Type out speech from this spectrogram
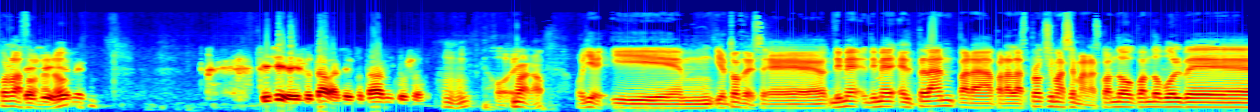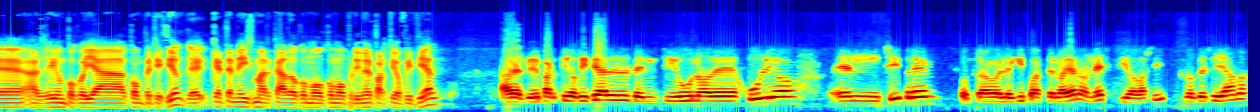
por la Sí, zona, sí, ¿no? sí. Sí, sí, se disfrutaban, se disfrutaban incluso. Joder. Bueno. Oye, y, y entonces, eh, dime, dime el plan para, para las próximas semanas. ¿Cuándo, ¿Cuándo vuelve así un poco ya competición? ¿Qué, qué tenéis marcado como, como primer partido oficial? A ver, primer partido oficial 21 de julio en Chipre contra el equipo azerbaiyano, Nesti o algo así, creo que se llama.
